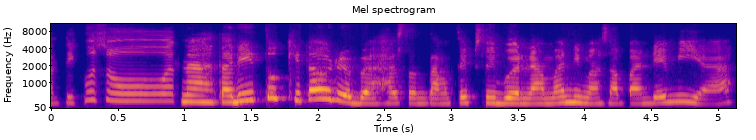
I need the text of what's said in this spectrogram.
Anti kusut. Tadi itu kita udah bahas tentang tips liburan aman di masa pandemi ya.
